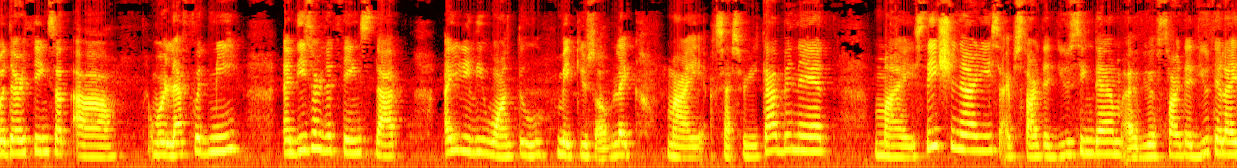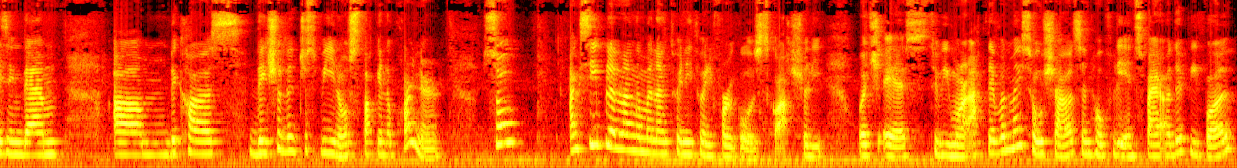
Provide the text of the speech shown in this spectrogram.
but there are things that uh, were left with me. And these are the things that I really want to make use of. Like my accessory cabinet, my stationaries, I've started using them, I've started utilizing them um, because they shouldn't just be, you know, stuck in a corner. So, ang simple lang naman ng 2024 goals ko actually, which is to be more active on my socials and hopefully inspire other people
